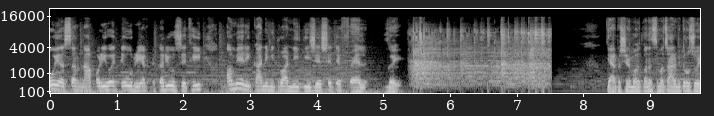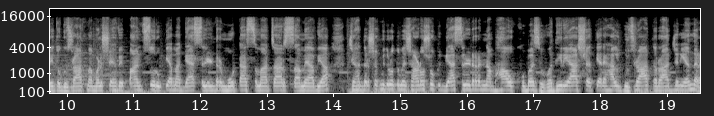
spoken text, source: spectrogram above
કોઈ અસર ના પડી હોય તેવું રિએક્ટ કર્યું, જેથી અમેરિકાની મિત્રો આ નીતિ જે છે તે ફેલ ગઈ. ત્યાર પછી મહત્વના સમાચાર મિત્રો જોઈએ તો ગુજરાતમાં મળશે હવે પાંચસો રૂપિયામાં ગેસ સિલિન્ડર. મોટા સમાચાર સામે આવ્યા. જ્યાં દર્શક મિત્રો તમે જાણો છો કે ગેસ સિલિન્ડરના ભાવ ખૂબ જ વધી રહ્યા છે. અત્યારે હાલ ગુજરાત રાજ્યની અંદર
